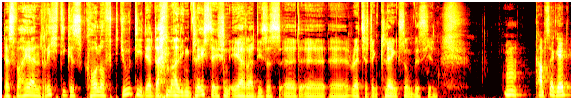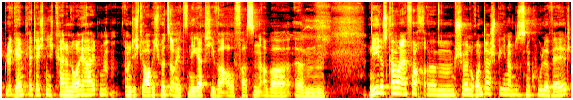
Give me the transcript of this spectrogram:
Das war ja ein richtiges Call of Duty der damaligen PlayStation-Ära, dieses äh, äh, äh Ratchet Clank so ein bisschen. Hm. Gab es ja Gameplay-technisch keine Neuheiten und ich glaube, ich würde es auch jetzt negativer auffassen, aber ähm, nee, das kann man einfach ähm, schön runterspielen und es ist eine coole Welt.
